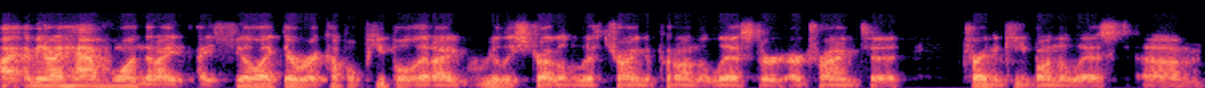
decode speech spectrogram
I, I mean, I have one that I, I feel like there were a couple people that I really struggled with trying to put on the list or, or trying to trying to keep on the list. Um,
